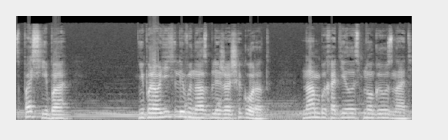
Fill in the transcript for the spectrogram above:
«Спасибо. Не проводите ли вы нас в ближайший город? Нам бы хотелось многое узнать».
